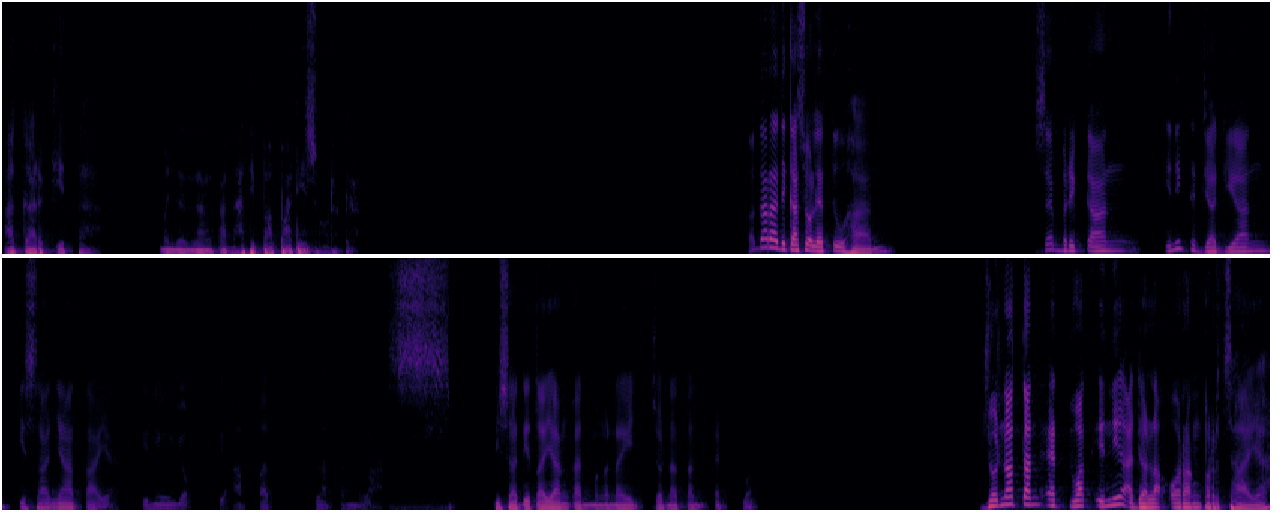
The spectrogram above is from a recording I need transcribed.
agar kita menyenangkan hati Bapa di surga. Saudara dikasih oleh Tuhan, saya berikan ini kejadian kisah nyata ya di New York di abad 18. Bisa ditayangkan mengenai Jonathan Edward. Jonathan Edward ini adalah orang percaya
